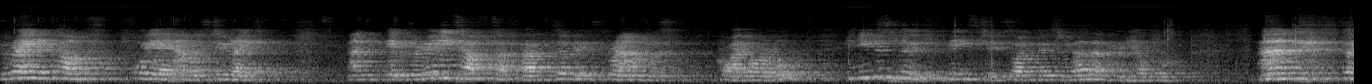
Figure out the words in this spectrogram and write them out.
The rain had come 48 hours too late. And it was a really tough, tough battle because the ground was quite horrible. Can you just move these two so I can go through that? That would be helpful. And so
